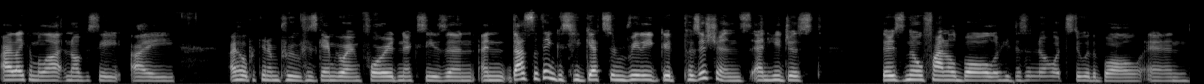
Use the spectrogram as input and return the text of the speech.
I like him a lot, and obviously, I I hope he can improve his game going forward next season. And that's the thing because he gets in really good positions, and he just there's no final ball, or he doesn't know what to do with the ball, and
